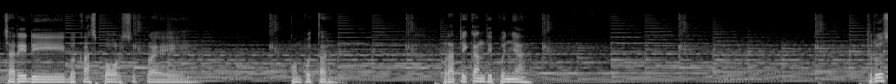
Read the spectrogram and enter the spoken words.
cari di bekas power supply komputer. Perhatikan tipenya. Terus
